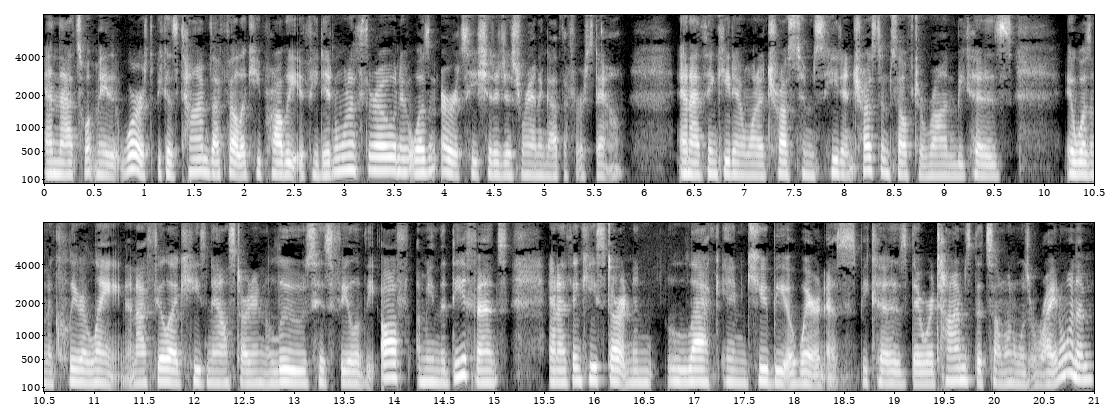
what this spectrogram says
And that's what made it worse because times I felt like he probably, if he didn't want to throw and it wasn't Ertz, he should have just ran and got the first down. And I think he didn't want to trust him. He didn't trust himself to run because it wasn't a clear lane. And I feel like he's now starting to lose his feel of the off, I mean, the defense. And I think he's starting to lack in QB awareness because there were times that someone was right on him.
